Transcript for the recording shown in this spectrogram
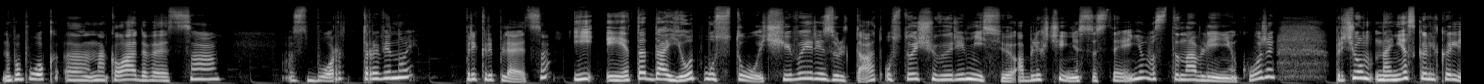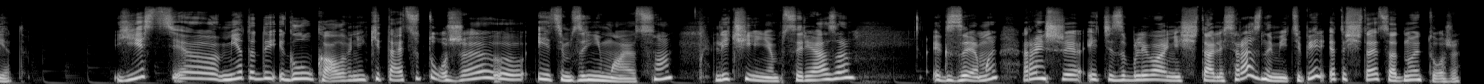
На пупок э, накладывается сбор травяной, прикрепляется, и это дает устойчивый результат, устойчивую ремиссию, облегчение состояния, восстановление кожи, причем на несколько лет. Есть э, методы иглоукалывания. Китайцы тоже э, этим занимаются. Лечением псориаза экземы. Раньше эти заболевания считались разными, теперь это считается одно и то же.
